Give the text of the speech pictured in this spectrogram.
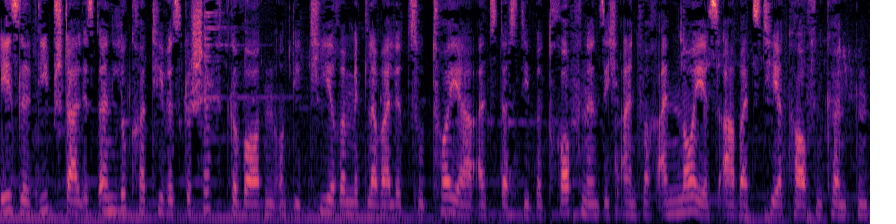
Eseldiebstahl ist ein lukratives Geschäft geworden und die Tiere mittlerweile zu teuer, als dass die Betroffenen sich einfach ein neues Arbeitstier kaufen könnten.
